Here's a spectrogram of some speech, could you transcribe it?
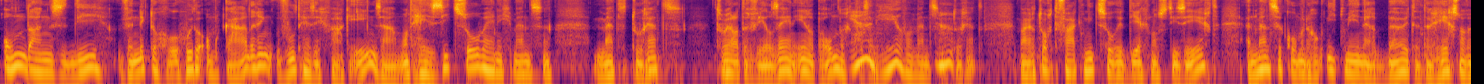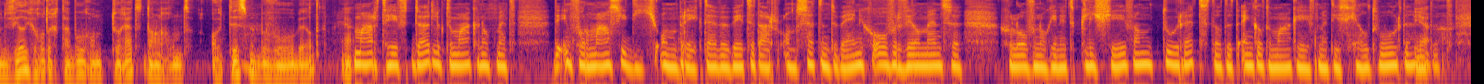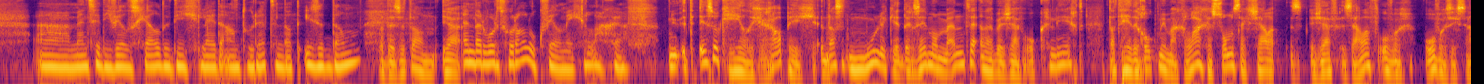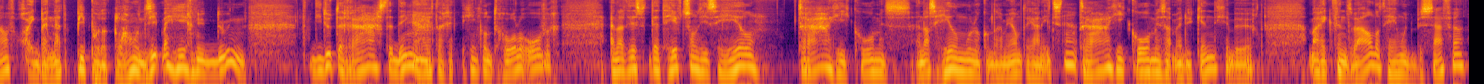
ondanks die, vind ik toch een goede omkadering, voelt hij zich vaak eenzaam. Want hij ziet zo weinig mensen met Tourette. Terwijl het er veel zijn, 1 op 100. Er zijn heel veel mensen met Tourette. Maar het wordt vaak niet zo gediagnosticeerd. En mensen komen er ook niet mee naar buiten. Er heerst nog een veel groter taboe rond Tourette dan rond autisme bijvoorbeeld. Ja. Maar het heeft duidelijk te maken ook met de informatie die ontbreekt. We weten daar ontzettend weinig over. Veel mensen geloven nog in het cliché van Tourette, dat het enkel te maken heeft met die scheldwoorden. Ja. Dat, uh, mensen die veel schelden, die lijden aan Tourette en dat is het dan. Dat is het dan, ja. En daar wordt vooral ook veel mee gelachen. Nu, het is ook heel grappig. En dat is het moeilijke. Er zijn momenten, en dat hebben Jeff ook geleerd, dat hij er ook mee mag lachen. Soms zegt Jeff zelf over, over zichzelf, oh, ik ben net Pipo de Clown, zie mij hier nu doen. Die doet de raarste dingen, hij heeft daar geen controle over. En dat, is, dat heeft soms iets heel tragicomisch. En dat is heel moeilijk om daarmee om te gaan. Iets ja. tragicomisch dat met uw kind gebeurt. Maar ik vind wel dat hij moet beseffen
